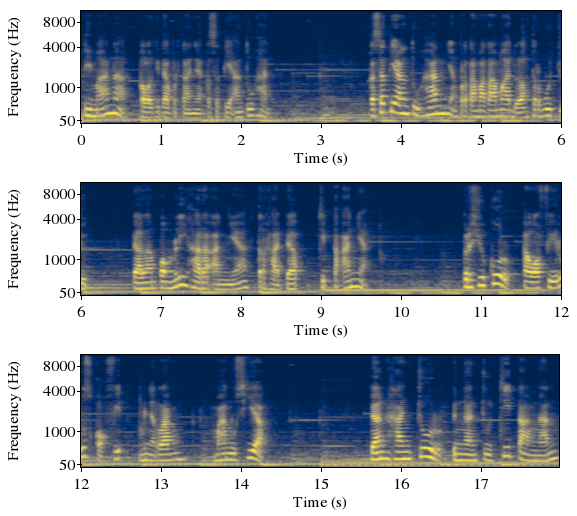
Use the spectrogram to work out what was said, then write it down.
di mana kalau kita bertanya kesetiaan Tuhan? Kesetiaan Tuhan yang pertama-tama adalah terwujud dalam pemeliharaannya terhadap ciptaannya. Bersyukur kalau virus COVID menyerang manusia dan hancur dengan cuci tangan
